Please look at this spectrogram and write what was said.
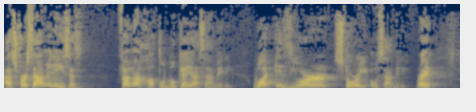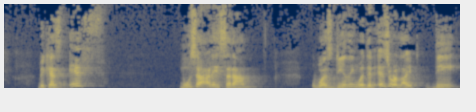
As for Samiri, he says, فَمَا خَطُبُكَ يَا Samiri? What is your story, O Samiri? Right? Because if Musa alayhi salam was dealing with an Israelite, the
